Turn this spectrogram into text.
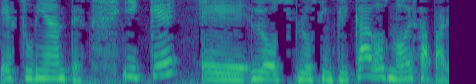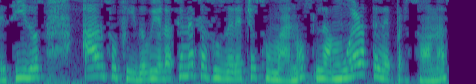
estudiantes y que eh, los, los implicados no desaparecidos han sufrido violaciones a sus derechos humanos, la muerte de personas,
